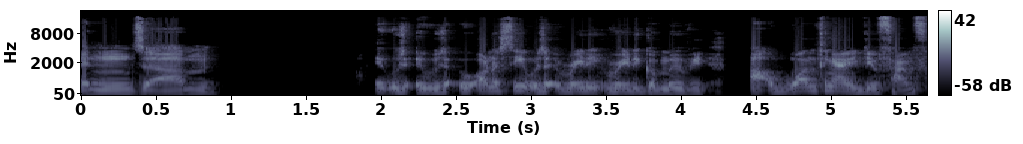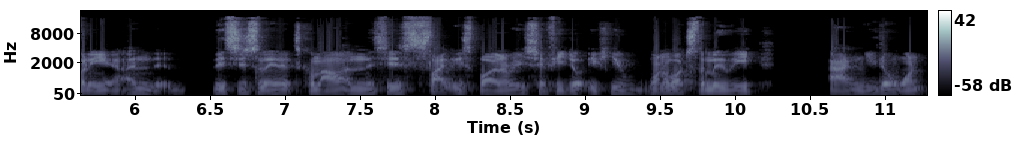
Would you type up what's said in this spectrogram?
And um it was it was honestly it was a really really good movie. Uh, one thing i do find funny and this is something that's come out and this is slightly spoilery so if you don't if you want to watch the movie and you don't want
